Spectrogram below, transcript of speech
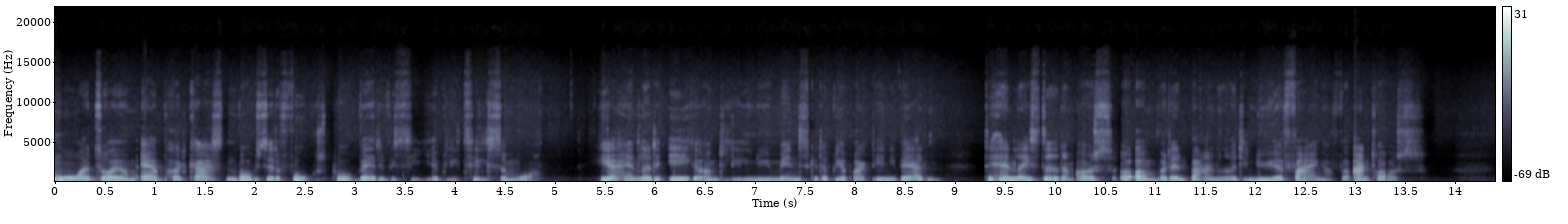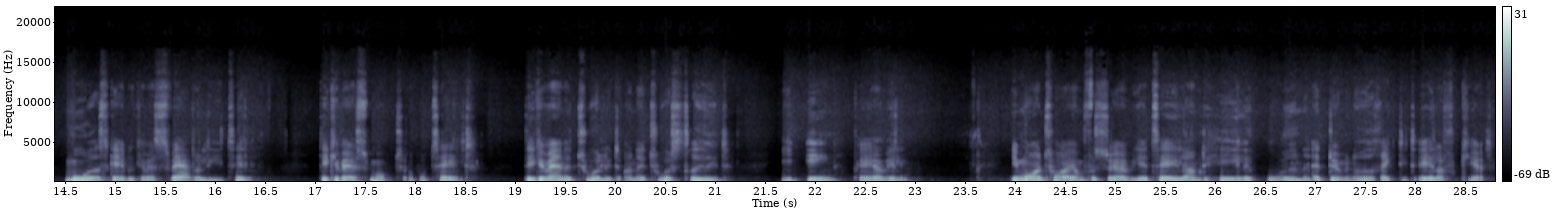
Moratorium er podcasten, hvor vi sætter fokus på, hvad det vil sige at blive til som mor. Her handler det ikke om det lille nye menneske, der bliver bragt ind i verden. Det handler i stedet om os og om, hvordan barnet og de nye erfaringer forandrer os. Moderskabet kan være svært at lige til. Det kan være smukt og brutalt. Det kan være naturligt og naturstridigt i én pærevælling. I moratorium forsøger vi at tale om det hele uden at dømme noget rigtigt eller forkert,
